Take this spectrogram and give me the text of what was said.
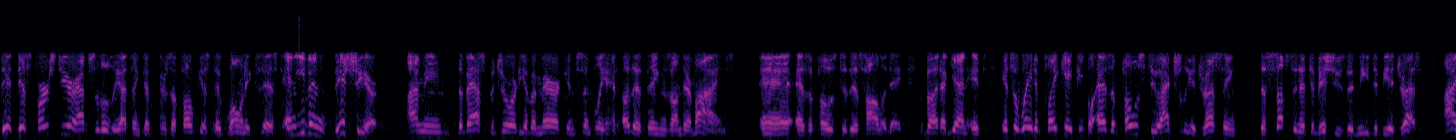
Thi- This first year, absolutely, I think that there's a focus that won't exist. And even this year, I mean, the vast majority of Americans simply had other things on their minds eh, as opposed to this holiday. But again, it's it's a way to placate people as opposed to actually addressing the substantive issues that need to be addressed. I,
